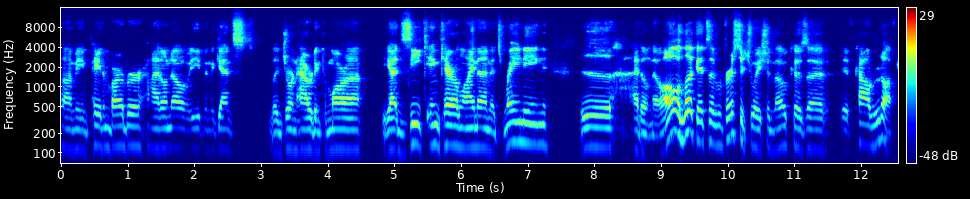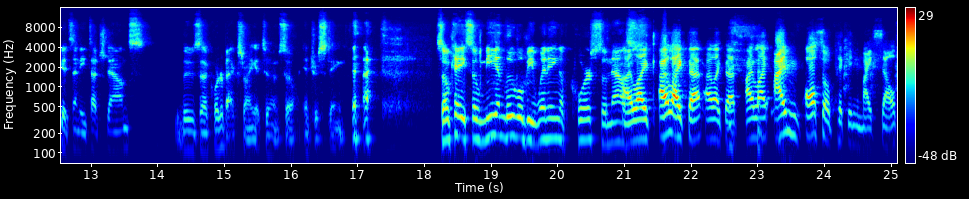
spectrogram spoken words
I mean, Peyton Barber. I don't know, even against like Jordan Howard and Kamara. You got Zeke in Carolina, and it's raining. Ugh, I don't know. Oh, look, it's a reverse situation though, because uh, if Kyle Rudolph gets any touchdowns, Lou's uh, quarterback's throwing it to him. So interesting. so okay, so me and Lou will be winning, of course. So now I like I like that. I like that. I like I'm also picking myself,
